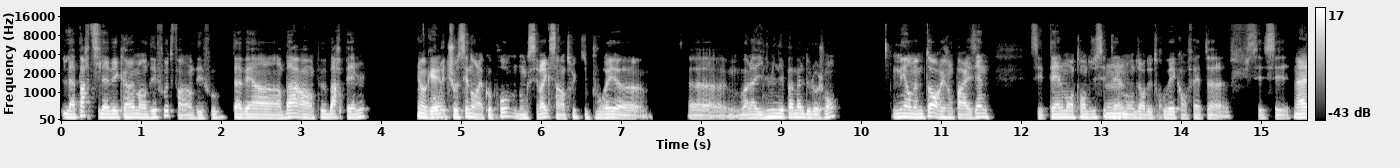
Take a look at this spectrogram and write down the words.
L'appart, il avait quand même un défaut, enfin, un défaut. Tu avais un bar, un peu bar PMU. Ok. Pour être chaussé dans la copro. Donc, c'est vrai que c'est un truc qui pourrait, euh, euh, voilà, éliminer pas mal de logements. Mais en même temps, en région parisienne, c'est tellement tendu, c'est hmm. tellement dur de trouver qu'en fait, euh, c'est c'est ouais,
